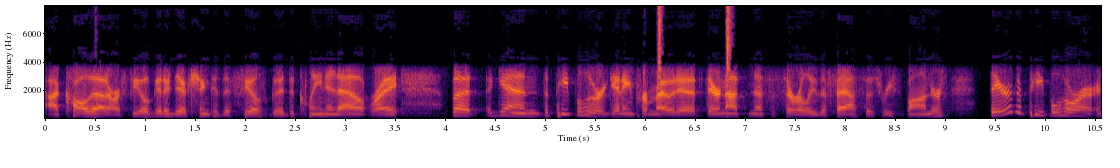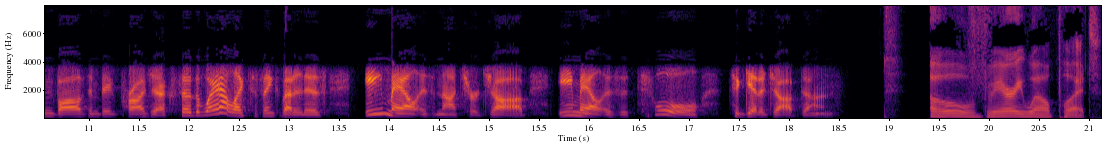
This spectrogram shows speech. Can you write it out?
I call that our feel good addiction because it feels good to clean it out, right? But again, the people who are getting promoted, they're not necessarily the fastest responders. They're the people who are involved in big projects. So the way I like to think about it is email is not your job. Email is a tool to get a job done. Oh, very well put.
